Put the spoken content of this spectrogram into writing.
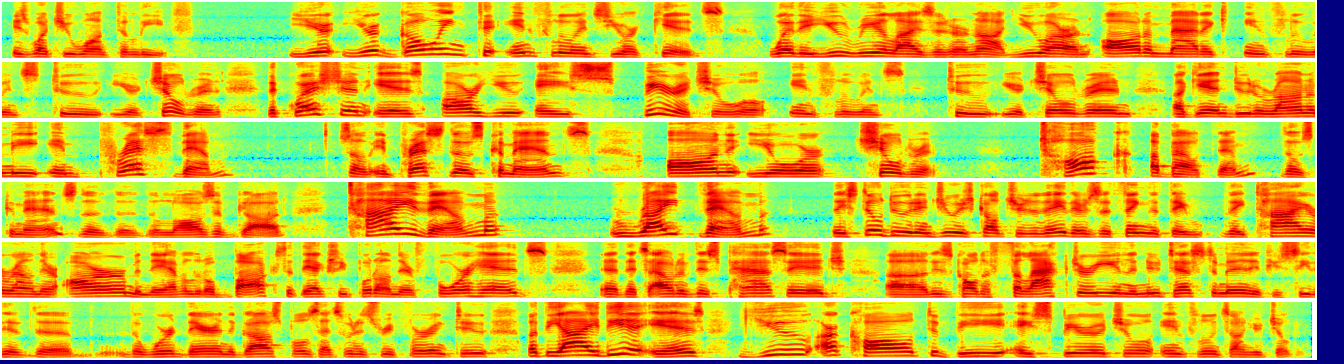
is what you want to leave. You're, you're going to influence your kids whether you realize it or not. You are an automatic influence to your children. The question is are you a spiritual influence to your children? Again, Deuteronomy, impress them. So, impress those commands on your children. Talk about them, those commands, the, the, the laws of God. Tie them, write them, they still do it in Jewish culture today. There's a thing that they, they tie around their arm, and they have a little box that they actually put on their foreheads uh, that's out of this passage. Uh, this is called a phylactery in the New Testament. If you see the, the, the word there in the Gospels, that's what it's referring to. But the idea is you are called to be a spiritual influence on your children.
